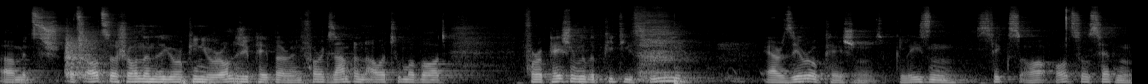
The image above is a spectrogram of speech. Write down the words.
Um, it's, it's also shown in the European Urology paper. And for example, in our tumor board, for a patient with a PT3 R0 patient, Gleason 6 or also 7,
